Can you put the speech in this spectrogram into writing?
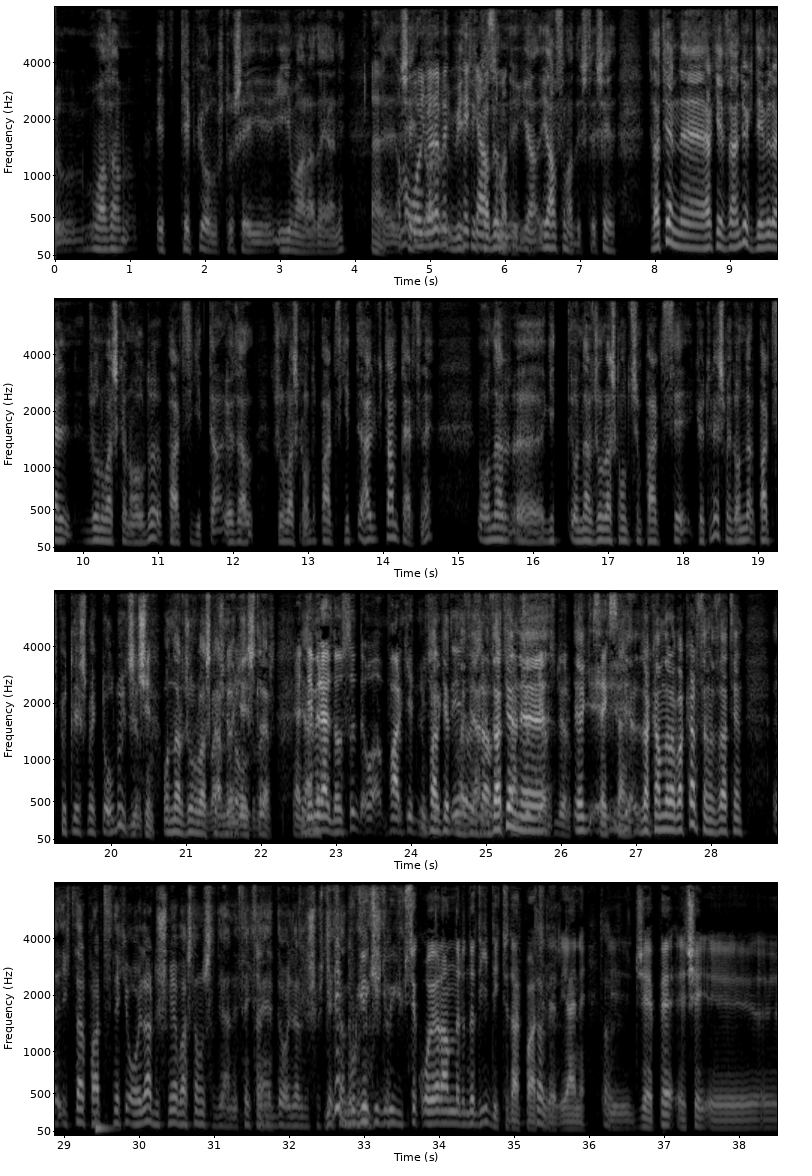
muazzam et, tepki olmuştu şey iyi manada yani. evet. E, ama şey, oylara pek, pek yansımadı. ya- yansımadı işte şey. Zaten e, herkes zannediyor ki Demirel Cumhurbaşkanı oldu, partisi gitti. Özal Cumhurbaşkanı oldu, partisi gitti. Halbuki tam tersine. Onlar e, gitti. Onlar Cumhurbaşkanı olduğu için partisi kötüleşmedi. Onlar partisi kötüleşmekte olduğu için, İçin. onlar Cumhurbaşkanlığına Başkanı oldular. geçtiler. Yani, Yani- Demirel de olsa fark etmeyecek. Fark etmez yani. Özal- Zaten e, e, 80. rakamlara bakarsanız zaten e, iktidar partisindeki oylar düşmeye başlamıştı yani. 87'de oyları düşmüş. Bir de 89'da bugünkü düştü. gibi yüksek oy oranlarında değildi iktidar partileri. Tabii, Yani tabii. e, CHP e, şey e,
